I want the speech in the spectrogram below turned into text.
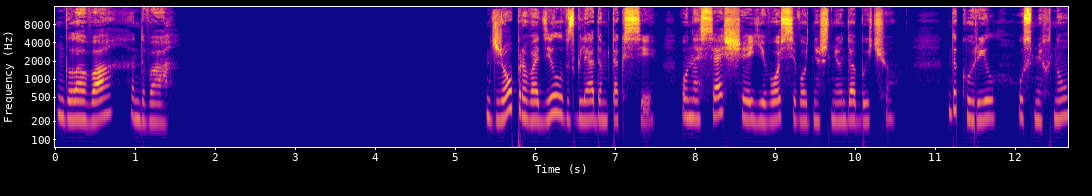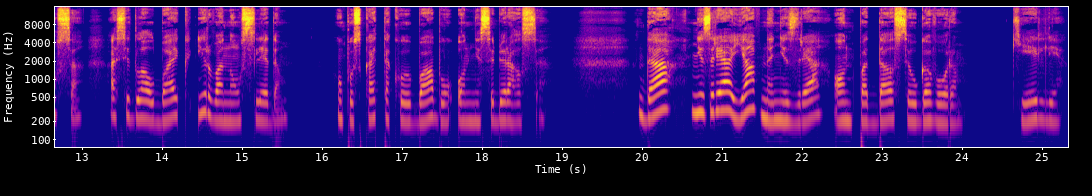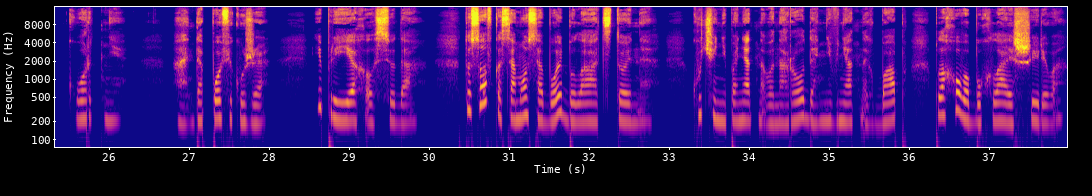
Глава 2 Джо проводил взглядом такси, уносящее его сегодняшнюю добычу. Докурил, усмехнулся, оседлал байк и рванул следом. Упускать такую бабу он не собирался. Да, не зря, явно не зря он поддался уговорам. Келли, Кортни... Ай, да пофиг уже и приехал сюда. Тусовка, само собой, была отстойная. Куча непонятного народа, невнятных баб, плохого бухла и ширева.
